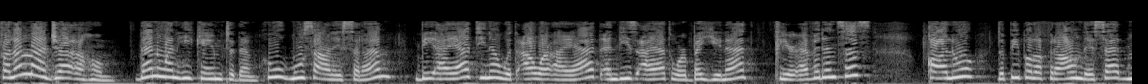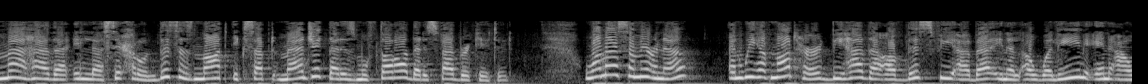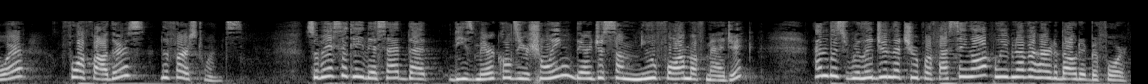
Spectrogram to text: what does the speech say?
فَلَمَّا جَاءَهُمْ Then when he came to them, who? Musa alayhi salam, بِآيَاتِنَا with our ayat, and these ayat were bayinat, clear evidences. قالوا, the people of Fir'aun, they said, مَا هَذَا إِلَّا سِحْرٌ This is not except magic that is muftara, that is fabricated. وَمَا سَمِعْنَا And we have not heard بِهَذَا of this فِي آبَائِنَا الْأَوَّلِينَ In our forefathers, the first ones. So basically they said that these miracles you're showing, they're just some new form of magic. And this religion that you're professing of, we've never heard about it before.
